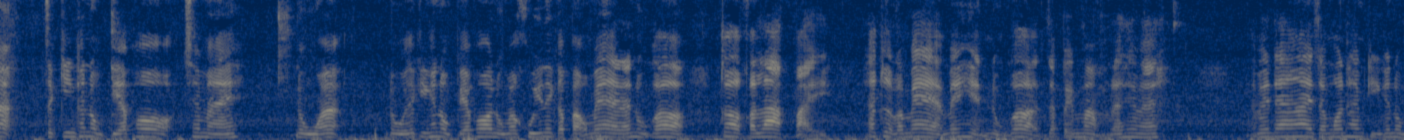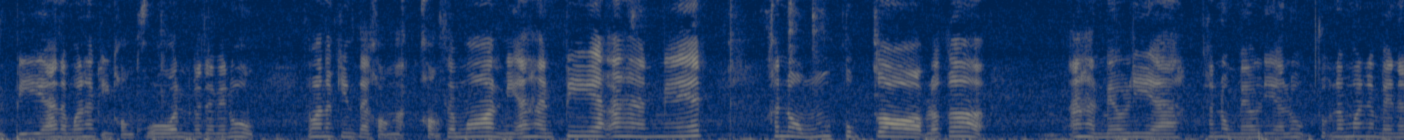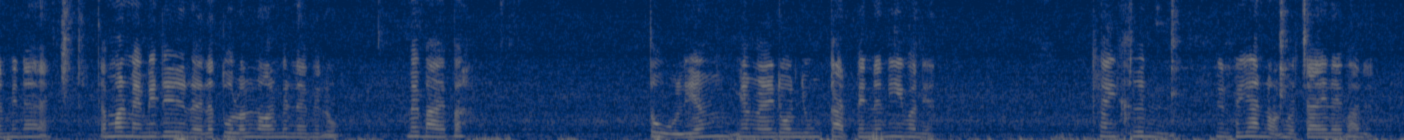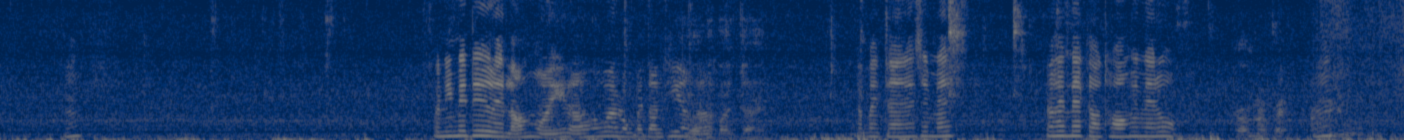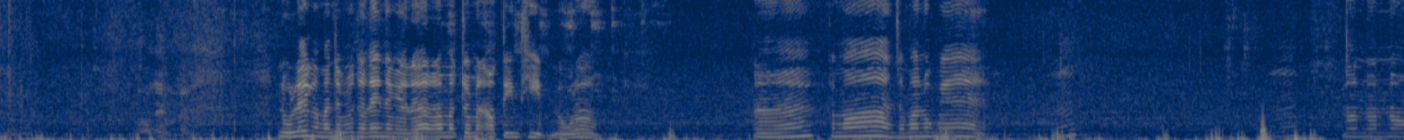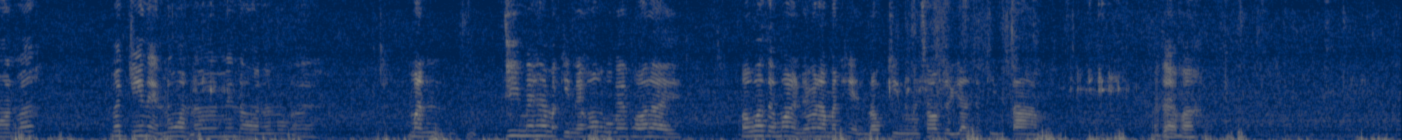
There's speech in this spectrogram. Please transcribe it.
อะจะกินขนมเปี๊ยะพ่อใช่ไหมหนูอะหนูจะกินขนมเปี๊ยะพ่อหนูมาคุยในกระเป๋าแม่แล้วหนูก็ก็ก็ลากไป ถ้าเกิดว่าแม่ไม่เห็นหนูก็จะไปหม่ำแล้วใช่ไหมไม่ได้แซลมอนห้ามกินขนมเปี๊ยะแซลมอนห้ามกินของคนเข้าใจไหมลูกแซลมอนต้องกินแต่ของอะของแซลมอน มีอาหารเปียกอาหารเม็ดขนมกรุบกรอบแล้วก็อาหารแมวเลีย ขนมแมวเลียลูกทุกน้ำมันยังไปนั้นไม่ได้ แต่มอนไม่ไม่ดื้อเลย แล้วตัวร้อนๆเป็นไรไปลูกไม่บายปะตู่เลี้ยงยังไงโดนยุงกัดเป็นนะนี่วะเนี่ยไข้ขึ้นเป็นพยาธิหนอนหัวใจอะไรป่ะเนี่ยหึวันนี้ไม่ดื้อเลยเหรอหงอยเหรอ เพราะว่าลงไปตอนเที่ยงเหรอสบายใจสบายใจแล้วใช่ไหมแล้วให้แม่เกาท้องให้ไหมลูกทำหนักไหม อืม อยู่เราเล่นหนัก หนูเล่นกับมันจะไม่รู้จะเล่นยังไงแล้วแล้วมันจนมันเอาตีนถีบหนูแล้วอะสมอนสมอนลูกแม่นอนนอนนอนวะเมื่อกี้เนี่ยนวดแล้วไม่นอนนะลูกเอ้ยมันที่ไม่ให้มากินในห้องรู้ไหมเพราะอะไร เพราะว่าแซลมอนเดี๋ยวนี้เวลามันเห็นเรากินมันชอบจะอยากจะกินตามเข้าใจปะ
